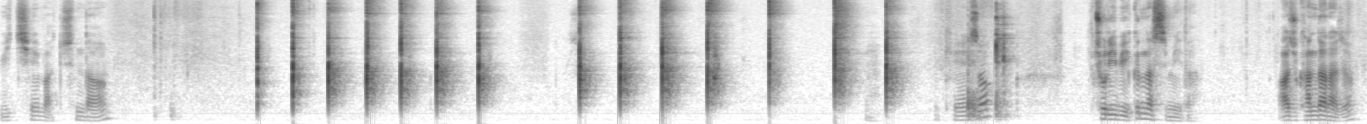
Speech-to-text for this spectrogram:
위치에 맞춘 다음 이렇게 해서 조립이 끝났습니다. 아주 간단하죠?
